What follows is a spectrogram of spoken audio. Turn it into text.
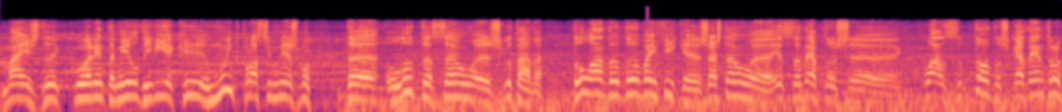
Mais de 40 mil, diria que muito próximo mesmo da lotação esgotada. Do lado do Benfica já estão uh, esses adeptos uh, quase todos cá dentro.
